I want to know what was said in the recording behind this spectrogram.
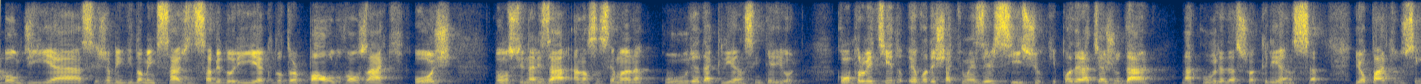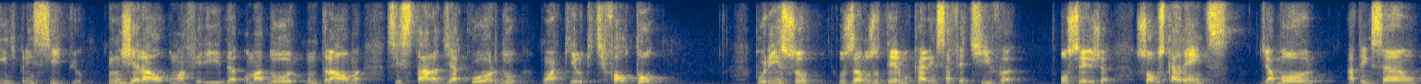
bom dia, seja bem-vindo à Mensagem de Sabedoria com o Dr. Paulo Valzac. Hoje vamos finalizar a nossa semana Cura da Criança Interior. Como prometido, eu vou deixar aqui um exercício que poderá te ajudar na cura da sua criança. E eu parto do seguinte princípio: em geral, uma ferida, uma dor, um trauma se instala de acordo com aquilo que te faltou. Por isso, usamos o termo carência afetiva, ou seja, somos carentes de amor, atenção,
